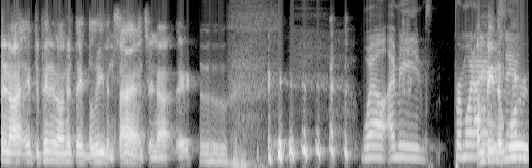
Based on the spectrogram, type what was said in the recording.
Depending on, it depending on if they believe in science or not. There. Well, I mean, from what I, I mean, the more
